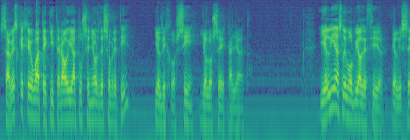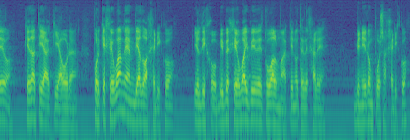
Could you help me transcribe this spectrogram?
¿sabes que Jehová te quitará hoy a tu Señor de sobre ti? Y él dijo, sí, yo lo sé, callad. Y Elías le volvió a decir, Eliseo, quédate aquí ahora, porque Jehová me ha enviado a Jericó. Y él dijo, vive Jehová y vive tu alma, que no te dejaré. Vinieron pues a Jericó.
